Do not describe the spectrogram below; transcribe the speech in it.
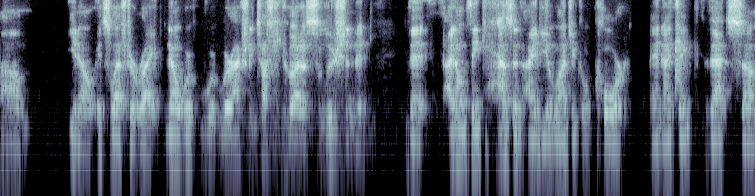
um, you know it's left or right no we're, we're actually talking about a solution that that i don't think has an ideological core and i think that's um,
